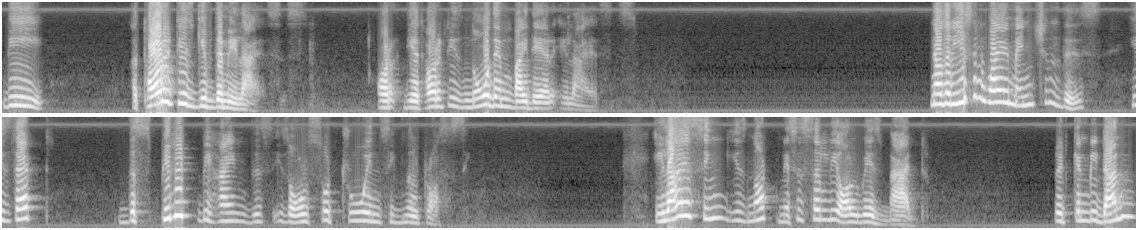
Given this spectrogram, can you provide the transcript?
the authorities give them aliases or the authorities know them by their aliases. Now, the reason why I mention this is that the spirit behind this is also true in signal processing. Aliasing is not necessarily always bad. So, it can be done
